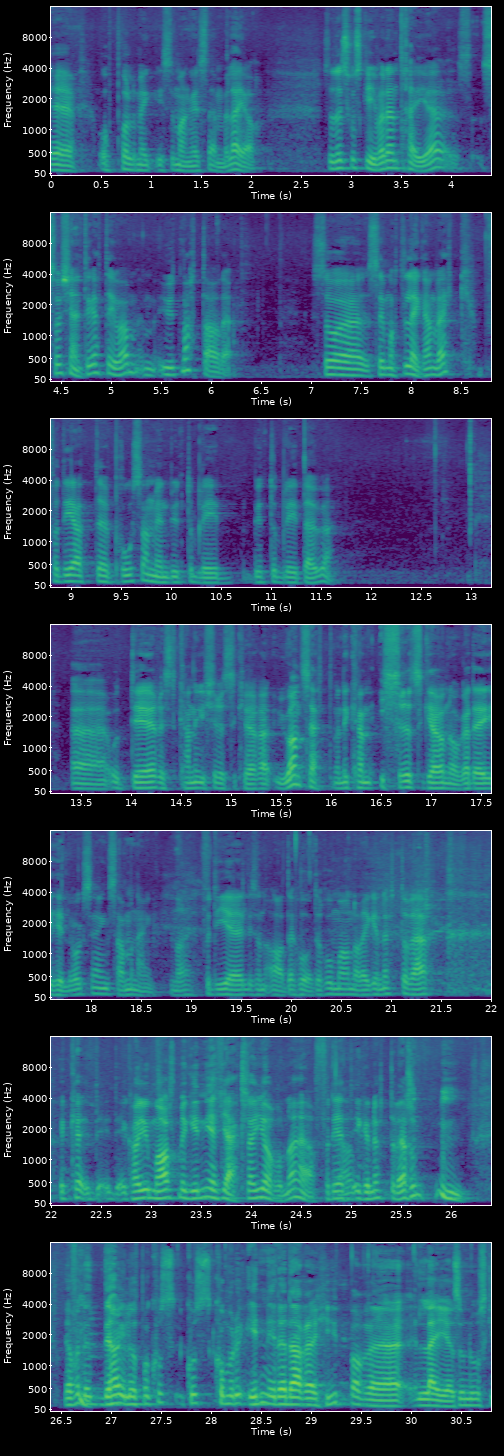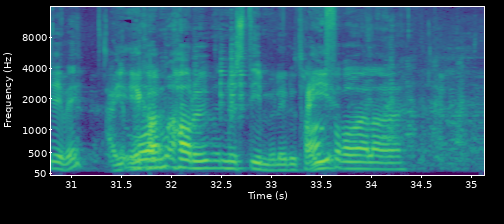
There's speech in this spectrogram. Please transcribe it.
eh, oppholder meg i så mange stemmeleier. Så når jeg skulle skrive den tredje, så- så kjente jeg at jeg var utmatta av det. Så, eh, så jeg måtte legge den vekk, fordi at eh, prosaen min begynte å bli, begynte å bli død. Eh, og det kan jeg ikke risikere uansett, men jeg kan ikke risikere noe av det i Hillevågseng-sammenheng. For de er litt sånn ADHD-romaner. Jeg er nødt til å være jeg, jeg, jeg har jo malt meg inn i et jækla hjørne her, fordi ja. jeg er nødt til å være sånn mm. Ja, for det, det har jeg lurt på. Hvordan, hvordan kommer du inn i det der hyperleiet som du skriver i? Nei, jeg Må- har- har du noe stimuli du tar Nei. for å eller?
